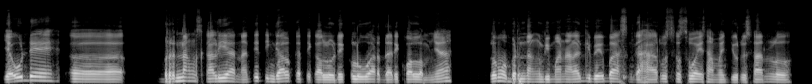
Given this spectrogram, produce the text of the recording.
Ya udah eh, berenang sekalian. Nanti tinggal ketika lu udah keluar dari kolamnya lu mau berenang di mana lagi bebas. Nggak harus sesuai sama jurusan lu.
